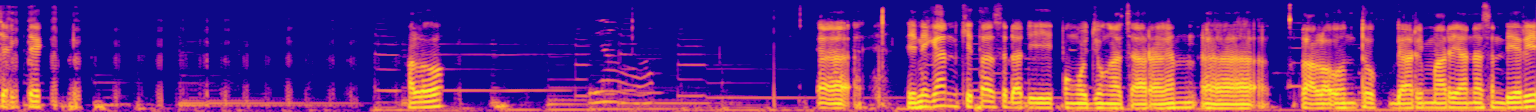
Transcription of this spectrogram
Cek cek. Halo. Uh, ini kan kita sudah di penghujung acara kan. Uh, kalau untuk dari Mariana sendiri,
